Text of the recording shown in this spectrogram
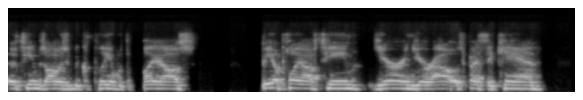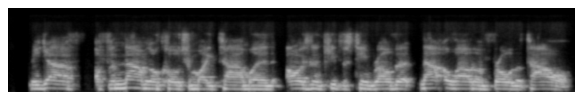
the team's always be completing with the playoffs. Be a playoff team year in year out as best they can. You got a, a phenomenal coach, Mike Tomlin, always going to keep this team relevant, not allow them to throw the towel.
